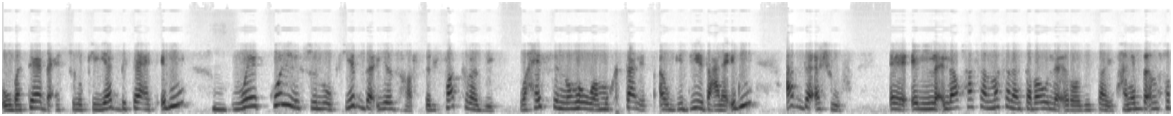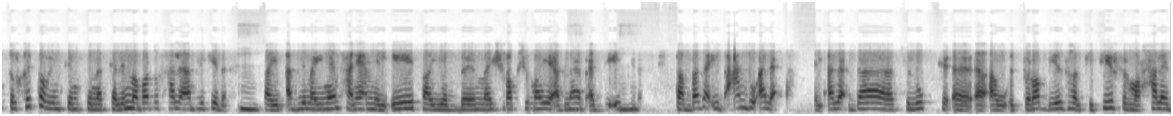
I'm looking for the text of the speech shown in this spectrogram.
وبتابع السلوكيات بتاعه ابني وكل سلوك يبدأ يظهر في الفترة دي وأحس إن هو مختلف أو جديد على ابني أبدأ أشوف. آه، لو حصل مثلا تبول لا إرادي طيب هنبدأ نحط الخطة ويمكن كنا اتكلمنا برضه في حلقة قبل كده. طيب قبل ما ينام هنعمل إيه؟ طيب ما يشربش مية قبلها بقد إيه كده؟ طب بدأ يبقى عنده قلق. القلق ده سلوك آه، أو اضطراب بيظهر كتير في المرحلة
